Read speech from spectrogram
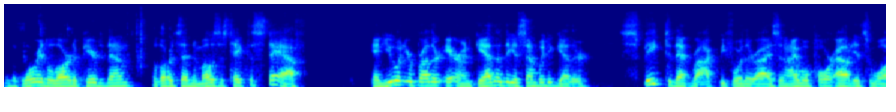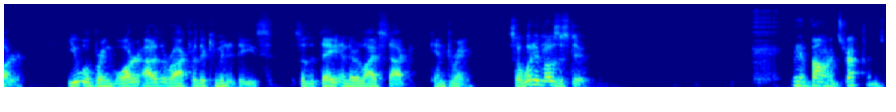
And the glory of the Lord appeared to them. The Lord said to Moses, Take the staff, and you and your brother Aaron gather the assembly together. Speak to that rock before their eyes, and I will pour out its water. You will bring water out of the rock for the communities so that they and their livestock can drink. So, what did Moses do? He didn't follow instructions.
